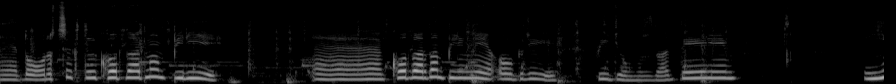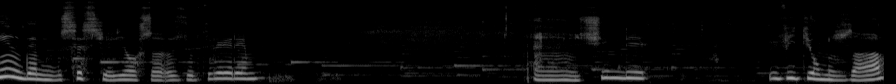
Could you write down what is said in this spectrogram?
e, doğru çıktı. Kodlardan biri e, kodlardan birini o biri videomuzda derim. Yeniden ses geliyorsa özür dilerim. E, şimdi videomuzda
